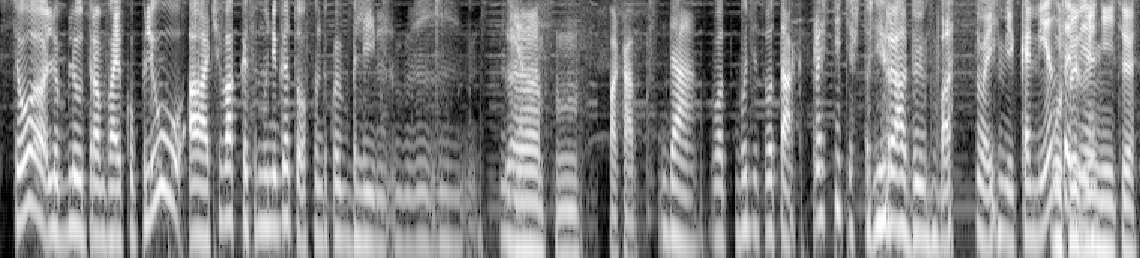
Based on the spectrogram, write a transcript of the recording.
все, люблю, трамвай куплю, а чувак к этому не готов. Он такой, блин, м, нет. Пока. Да, вот будет вот так. Простите, что не радуем вас своими комментами. Уж извините.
